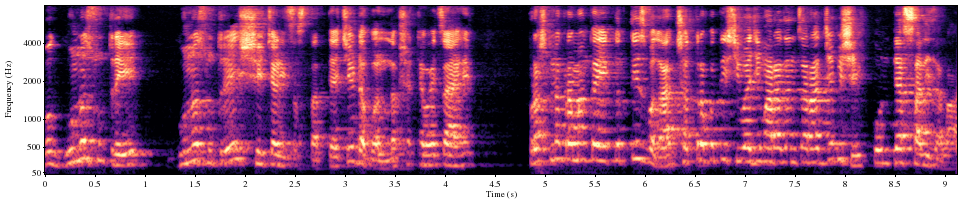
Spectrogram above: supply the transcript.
व गुणसूत्रे गुणसूत्रे शेचाळीस असतात. त्याचे डबल लक्षात ठेवायचं आहे. प्रश्न क्रमांक एकतीस बघा. छत्रपती शिवाजी महाराजांचा राज्याभिषेक कोणत्या साली झाला?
